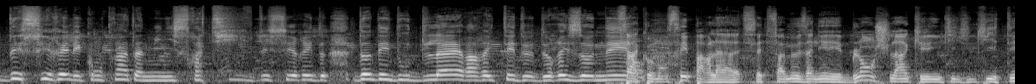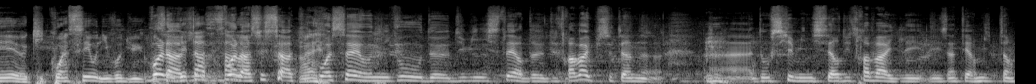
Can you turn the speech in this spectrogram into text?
desserrer les contraintes administratives, desserrer, de, donnez-nous de l'air, arrêtez de, de raisonner. Ça a en- commencé par la, cette fameuse année blanche là qui, qui, qui- qui était euh, qui coinçait au niveau du Conseil Voilà, d'État. je- c'est ça, voilà, c'est ça, qui Ouais. coinçait au niveau de- du ministère de- du Travail, puis c'était un, un dossier ministère du Travail, les, les intermittents.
